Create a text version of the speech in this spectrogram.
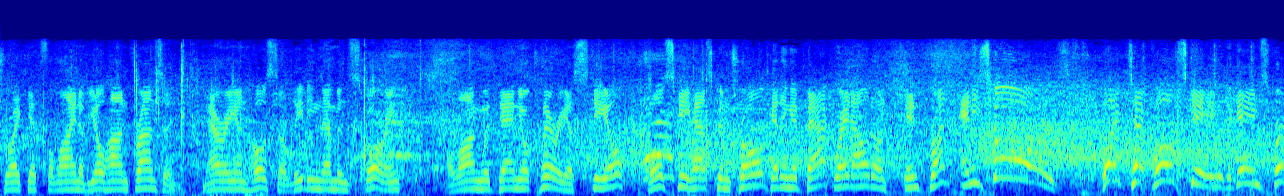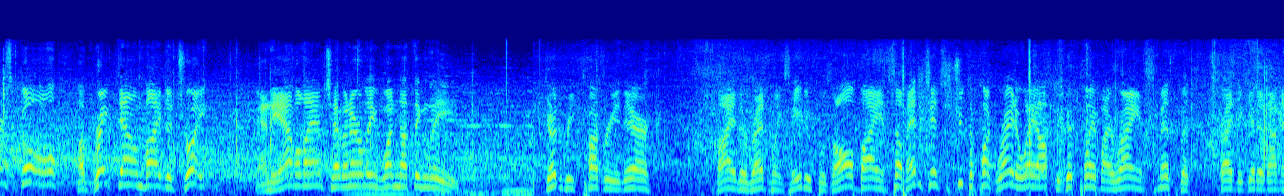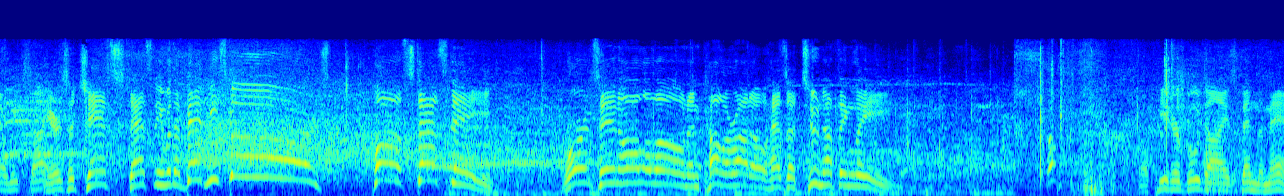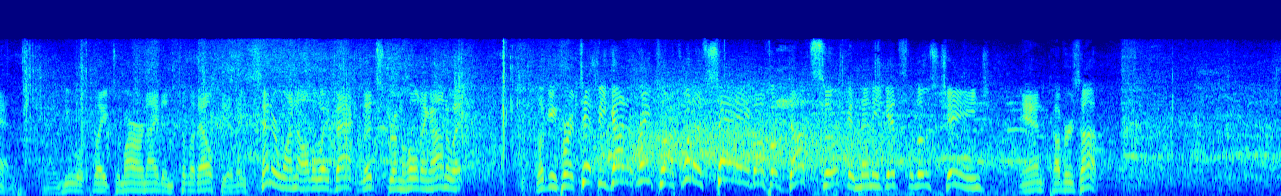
Detroit gets the line of Johan Franzen. Marian Hossa leading them in scoring, along with Daniel Cleary. A steal. Wolski has control, getting it back right out on, in front, and he scores! Wojtek Wolski with the game's first goal. A breakdown by Detroit. And the Avalanche have an early 1-0 lead. Good recovery there by the Red Wings. Hejduk was all by himself. Had a chance to shoot the puck right away off the good play by Ryan Smyth, but tried to get it on their weak side. Here's a chance. Stastny with a bid. He scores! Stastny roars in all alone, and Colorado has a 2 0 lead. Well, Peter Budaj's been the man, and he will play tomorrow night in Philadelphia. They center one all the way back. Lidstrom holding onto it. Looking for a tip. He got it. Raycroft. What a save off of Datsyuk, and then he gets the loose change and covers up.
